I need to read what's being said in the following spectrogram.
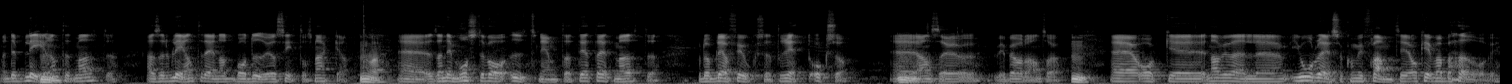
Men det blir Mm. inte ett möte. Alltså det blir inte det när bara du och jag sitter och snackar. Ja. Eh, utan det måste vara utnämnt att detta är ett möte. För då blir fokuset rätt också. Eh, Mm. Anser vi båda antar jag. Eh, och eh, när vi väl gjorde det så kom vi fram till, okej vad behöver vi?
